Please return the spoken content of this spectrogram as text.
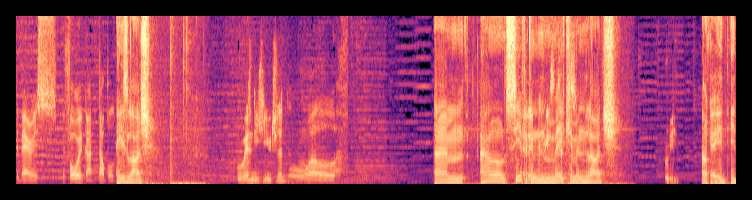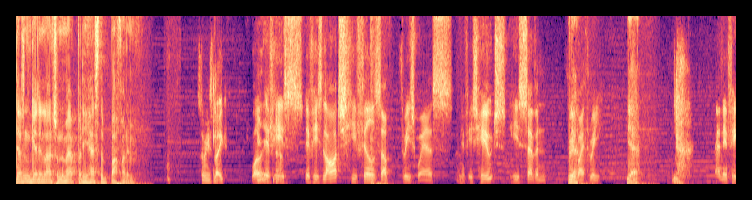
the bear is before it got doubled. He's large. Ooh, isn't he huge then? Well, Um, I'll see if I can increases make him enlarge. I mean, Okay, he, he doesn't get enlarged on the map, but he has the buff on him. so he's like, well, if now. he's if he's large, he fills up three squares, and if he's huge, he's seven, three Yeah. by three. Yeah. and if he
